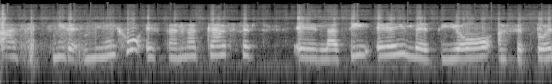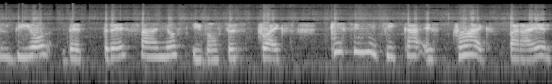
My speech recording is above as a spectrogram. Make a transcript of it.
Ah, sí. Mire, mi hijo está en la cárcel. Eh, la DA le dio, aceptó el deal de tres años y dos strikes. ¿Qué significa strikes para él?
